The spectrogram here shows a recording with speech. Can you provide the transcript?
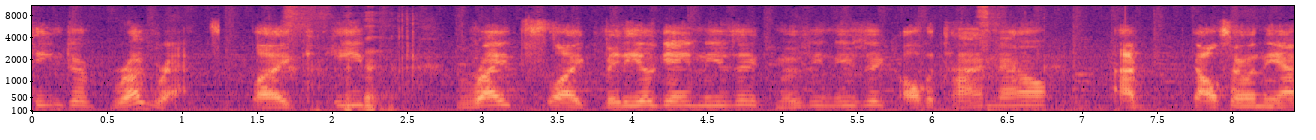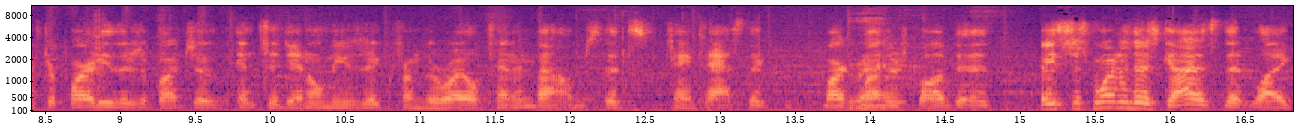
theme to Rugrats. Like he writes like video game music, movie music all the time now. I Also in the after party, there's a bunch of incidental music from the Royal Tenenbaums that's fantastic. Mark Right. Mothersbaugh did. He's just one of those guys that like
